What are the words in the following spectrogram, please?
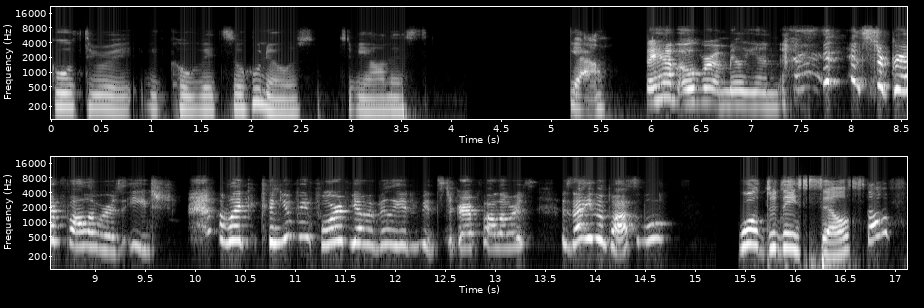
go through it with COVID. So who knows, to be honest. Yeah. They have over a million Instagram followers each. I'm like, can you be poor if you have a million Instagram followers? Is that even possible? Well, do they sell stuff?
